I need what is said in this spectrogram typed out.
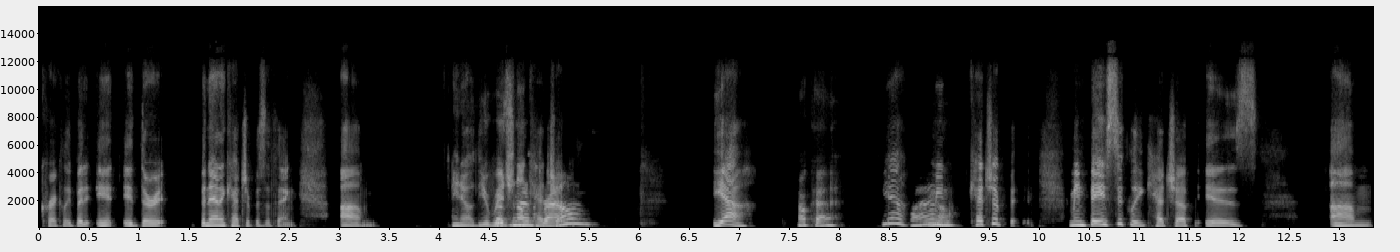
correctly but it, it there banana ketchup is a thing um, you know the original ketchup brown? yeah okay yeah wow. i mean ketchup i mean basically ketchup is um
